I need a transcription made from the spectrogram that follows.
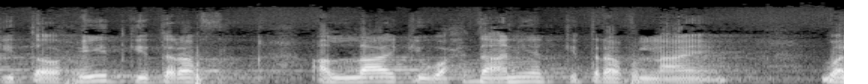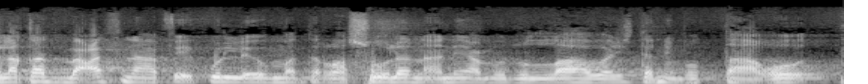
کی توحید کی طرف، اللہ کی وحدانیت کی طرف لائیں۔ ولقت بعثنا في كل امت رسول ان عبد اللہ وجتنب الطاغوت۔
